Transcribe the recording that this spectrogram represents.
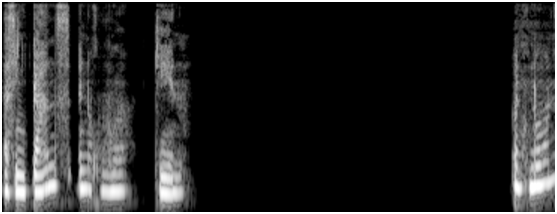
Lass ihn ganz in Ruhe gehen. Und nun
